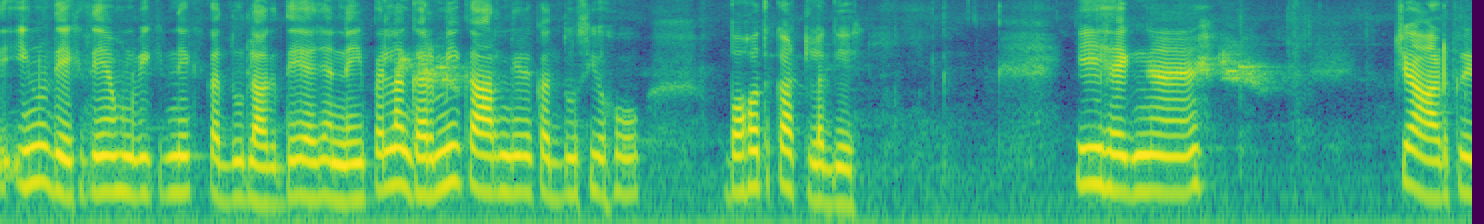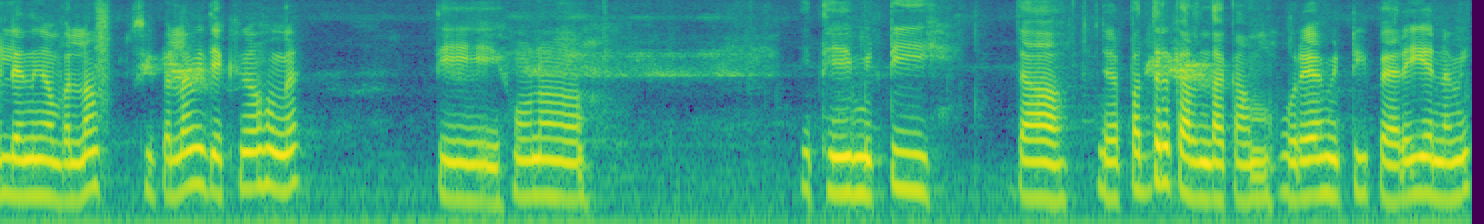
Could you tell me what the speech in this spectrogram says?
ਤੇ ਇਹਨੂੰ ਦੇਖਦੇ ਆ ਹੁਣ ਵੀ ਕਿੰਨੇ ਕੁ ਕੱਦੂ ਲੱਗਦੇ ਆ ਜਾਂ ਨਹੀਂ। ਪਹਿਲਾਂ ਗਰਮੀ ਕਾਰਨ ਜਿਹੜੇ ਕੱਦੂ ਸੀ ਉਹ ਬਹੁਤ ਘੱਟ ਲੱਗੇ। ਇਹ ਹੈਗੀਆਂ ਝਾੜ ਕਰੇਲਿਆਂ ਦੀਆਂ ਵੱਲਾਂ ਤੁਸੀਂ ਪਹਿਲਾਂ ਵੀ ਦੇਖੀਆਂ ਹੋਣਗੀਆਂ। ਤੇ ਹੁਣ ਇੱਥੇ ਮਿੱਟੀ ਦਾ ਜਿਹੜਾ ਪੱਧਰ ਕਰਨ ਦਾ ਕੰਮ ਹੋ ਰਿਹਾ, ਮਿੱਟੀ ਪੈ ਰਹੀ ਹੈ ਨਵੀਂ।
